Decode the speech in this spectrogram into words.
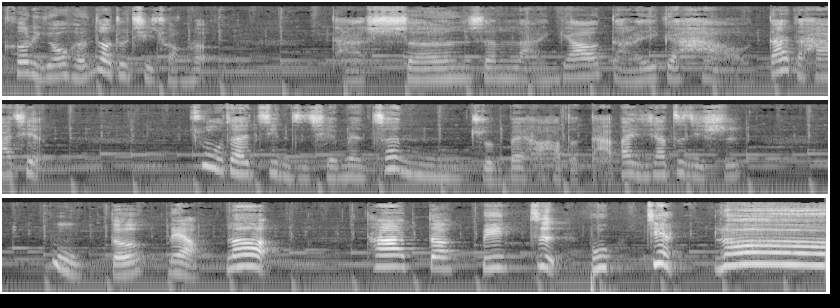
柯里欧很早就起床了，他伸伸懒腰，打了一个好大的哈欠，坐在镜子前面，正准备好好的打扮一下自己时，不得了了，他的鼻子不见了！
